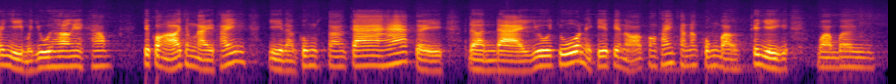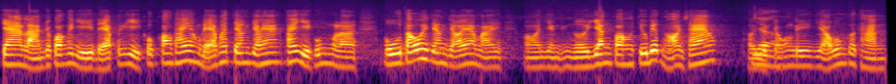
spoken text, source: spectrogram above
cái gì mà vui hơn hay không chứ con ở trong này thấy gì là cung ca, hát rồi đền đài vua chúa này kia kia nọ con thấy sao nó cũng bờ cái gì mà, mà cha làm cho con cái gì đẹp cái gì con con thấy không đẹp hết trơn trời ha thấy gì cũng là u tối hết trơn trời á mà, mà người dân con chưa biết họ làm sao thôi giờ Dạ. cho con đi dạo bốn cửa thành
